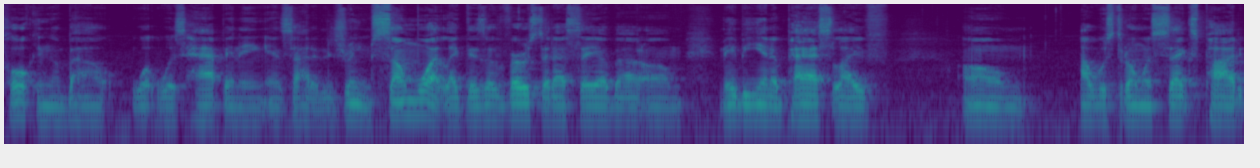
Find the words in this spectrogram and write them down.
talking about what was happening inside of the dream somewhat. Like there's a verse that i say about um maybe in a past life um i was throwing sex party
